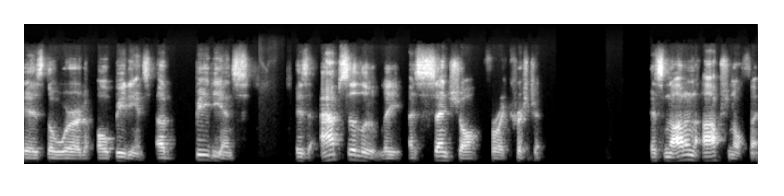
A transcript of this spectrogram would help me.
is the word obedience. Obedience is absolutely essential for a Christian. It's not an optional thing.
